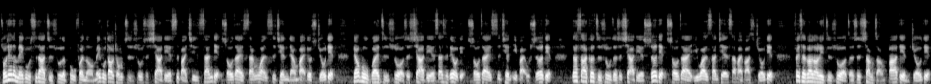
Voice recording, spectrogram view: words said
昨天的美股四大指数的部分哦，美股道琼指数是下跌四百七十三点，收在三万四千两百六十九点。标普五百指数是下跌三十六点，收在四千一百五十二点。纳斯达克指数则是下跌十二点，收在一万三千三百八十九点。费城半导体指数则是上涨八点九点，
